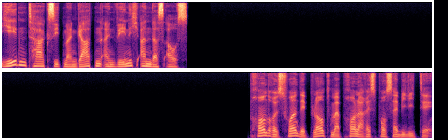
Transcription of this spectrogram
Jeden Tag sieht mein Garten ein wenig anders aus. Prendre soin des plantes m'apprend la responsabilité.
